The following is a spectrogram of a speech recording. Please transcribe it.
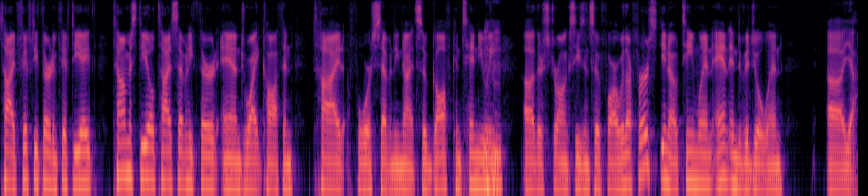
tied 53rd and 58th. Thomas Deal tied 73rd, and Dwight Cawthon tied for 79th. So golf continuing uh, their strong season so far with our first, you know, team win and individual win. Uh, yeah.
